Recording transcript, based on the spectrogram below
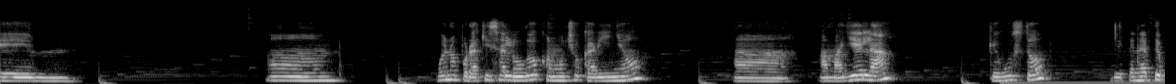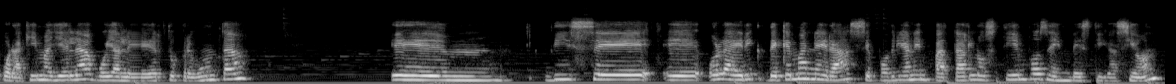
em, bueno, por aquí saludo con mucho cariño a, Mayela. Qué gusto de tenerte por aquí, Mayela. Voy a leer tu pregunta. Em, dice, eh, hola Eric, ¿de qué manera se podrían empatar los tiempos de investigación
